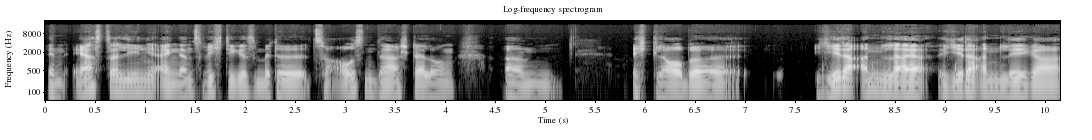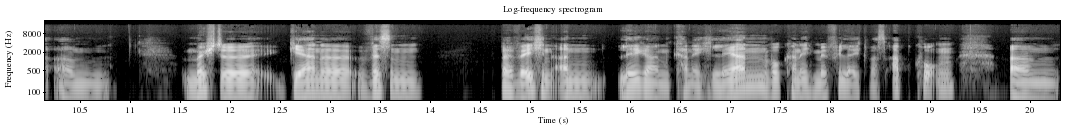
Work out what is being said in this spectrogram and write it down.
in erster Linie ein ganz wichtiges Mittel zur Außendarstellung. Ähm, ich glaube, jeder, Anle jeder Anleger ähm, möchte gerne wissen, bei welchen Anlegern kann ich lernen, wo kann ich mir vielleicht was abgucken. Ähm,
